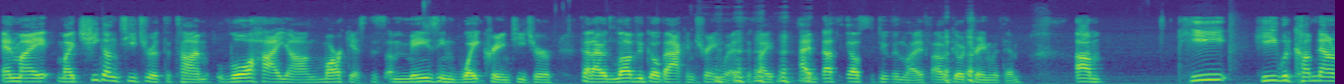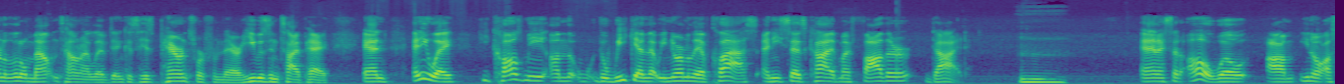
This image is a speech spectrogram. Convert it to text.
And my my qigong teacher at the time, Luo Haiyang Marcus, this amazing white crane teacher that I would love to go back and train with if I had nothing else to do in life. I would go train with him. Um, he he would come down to a little mountain town I lived in because his parents were from there. He was in Taipei, and anyway, he calls me on the the weekend that we normally have class, and he says, "Kai, my father died." Mm and I said, "Oh, well, um, you know, I'll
